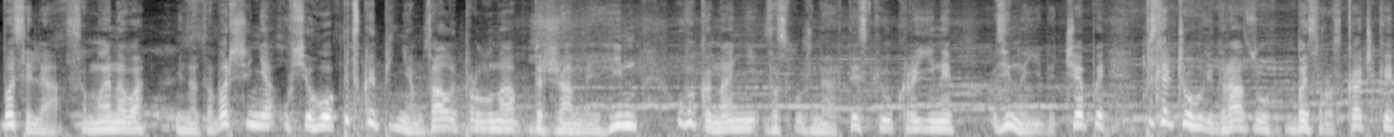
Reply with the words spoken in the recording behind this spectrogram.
Василя Семенова. І на завершення усього під склепінням зали пролунав державний гімн у виконанні заслуженої артистки України Зінаїди Чепи, після чого відразу без розкачки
